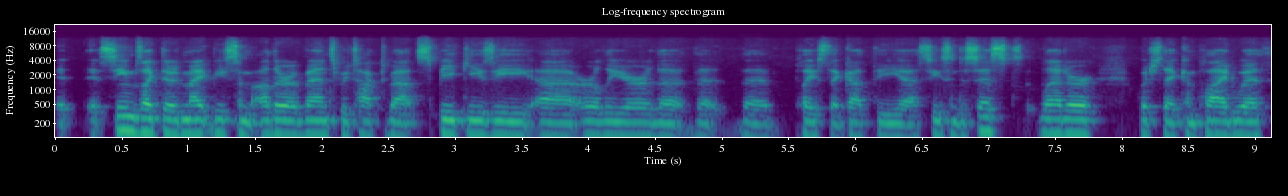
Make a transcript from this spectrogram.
it, it, seems like there might be some other events. We talked about Speakeasy uh, earlier, the, the the place that got the uh, cease and desist letter, which they complied with.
